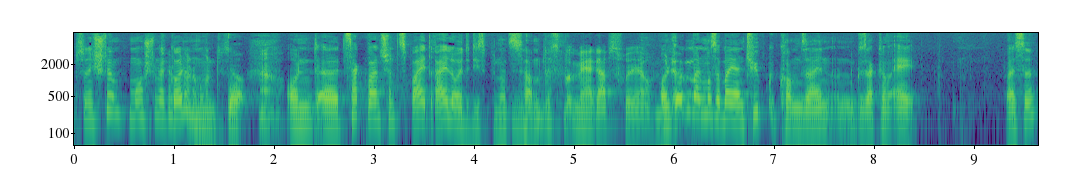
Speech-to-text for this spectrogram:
ist doch nicht schlimm, morgen schon der goldene Mund. Ja. Und äh, zack, waren schon zwei, drei Leute, die es benutzt haben. Das, mehr gab es früher ja auch nicht. Und irgendwann muss aber ja ein Typ gekommen sein und gesagt haben, ey, weißt du?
